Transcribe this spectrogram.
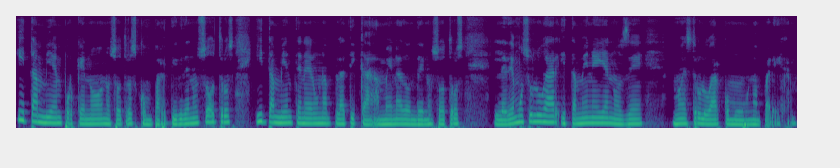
Y también, ¿por qué no nosotros compartir de nosotros y también tener una plática amena donde nosotros le demos su lugar y también ella nos dé nuestro lugar como una pareja.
